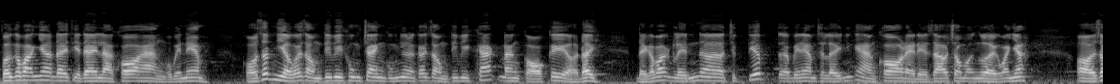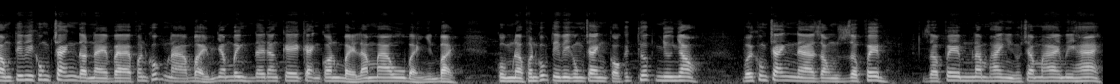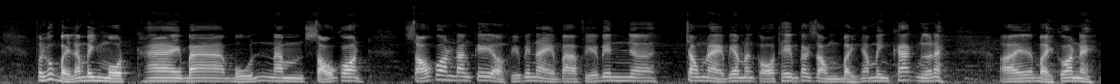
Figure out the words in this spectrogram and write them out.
Vâng các bác nhé, đây thì đây là kho hàng của bên em. Có rất nhiều các dòng tivi khung tranh cũng như là các dòng tivi khác đang có kê ở đây. Để các bác đến uh, trực tiếp ờ, bên em sẽ lấy những cái hàng kho này để giao cho mọi người các bác nhé Ở dòng tivi khung tranh đợt này về phân khúc là 75 Minh Đây đang kê cạnh con 75 AU 7007 Cùng là phân khúc tivi khung tranh có kích thước như nhau. Với khung tranh là dòng The Frame The Frame năm 2022 Phân khúc 75 Minh 1, 2, 3, 4, 5, 6 con. 6 con đang kê ở phía bên này và phía bên uh, trong này em đang có thêm các dòng 75 inch khác nữa này. À, 7 con này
